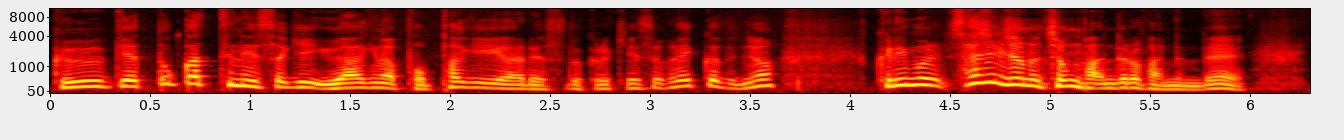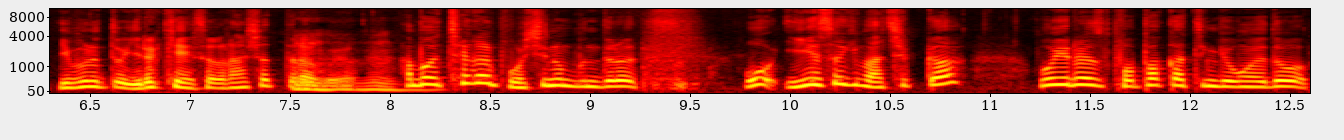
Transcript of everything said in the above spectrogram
그게 똑같은 해석이 의학이나 법학기관에서도 그렇게 해석을 했거든요. 그림을 사실 저는 정반대로 봤는데 이분은 또 이렇게 해석을 하셨더라고요. 음, 음. 한번 책을 보시는 분들은 어, 이 해석이 맞을까? 뭐 이래서 법학 같은 경우에도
